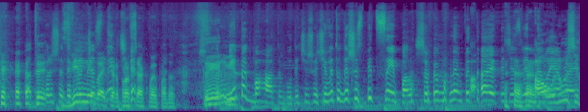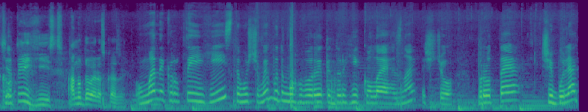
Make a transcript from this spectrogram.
що, ти Звільний про вечір про всяк випадок. Ти- Дерунів так багато буде, чи що? Чи ви туди щось підсипали, що ви мене питаєте, чи А звільнила у Люсі вечір? крутий гість. А ну давай розказуй. У мене крутий гість, тому що ми будемо говорити, дорогі колеги, знаєте що? Про те, чи болять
